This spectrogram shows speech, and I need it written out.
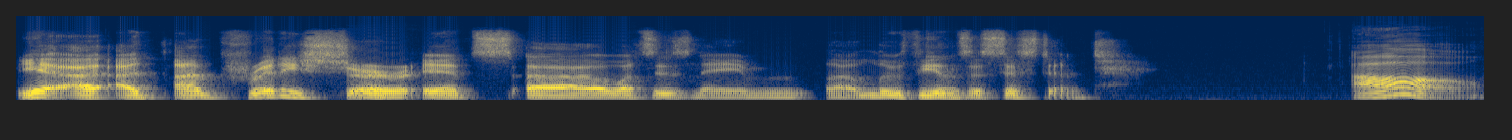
Yeah, I, I I'm pretty sure it's uh what's his name, uh, Luthen's assistant. Oh,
